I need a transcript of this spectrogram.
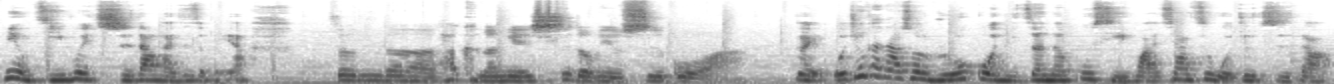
没有机会吃到还是怎么样？真的，他可能连试都没有试过啊。对，我就跟他说，如果你真的不喜欢，下次我就知道，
